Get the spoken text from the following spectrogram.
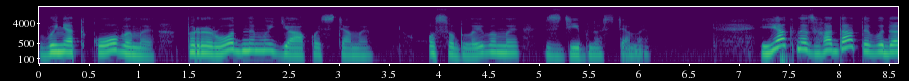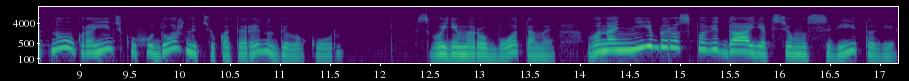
винятковими природними якостями, особливими здібностями. Як не згадати видатну українську художницю Катерину Білокур? Своїми роботами вона ніби розповідає всьому світові,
